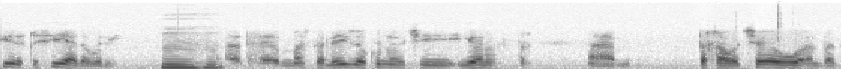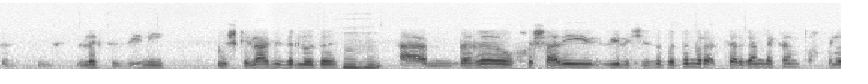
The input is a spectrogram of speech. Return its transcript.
تیر قصې یادولې د مستلې ځکونو چې یو نفر تقاوت شوی وو البته لږ ذهني مشکلات درلوده دغه خوشحالي ویل چې زه به دمر څرګند کم په خپل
